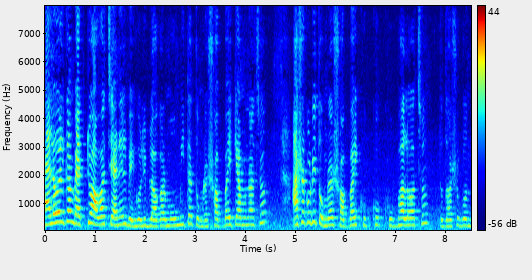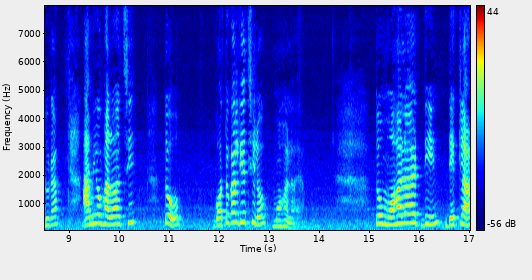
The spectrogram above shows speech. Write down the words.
Hello welcome back to our channel Bengali blogger Moumita তোমরা সবাই কেমন আছো? আশা করি তোমরা সবাই খুব খুব খুব ভালো আছো। তো দর্শক বন্ধুরা, আমিও ভালো আছি। তো গতকাল গেছিল মহালয়া। তো মহালয়ার দিন দেখলাম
